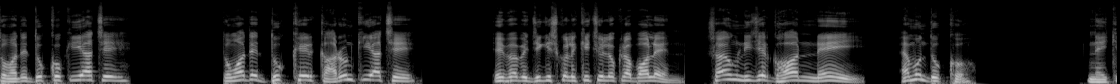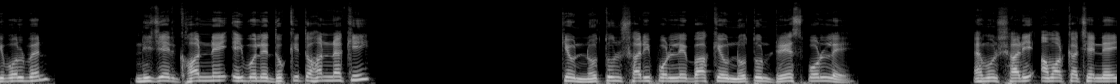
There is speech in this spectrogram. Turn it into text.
তোমাদের দুঃখ কি আছে? তোমাদের দুঃখের কারণ কি আছে? এইভাবে জিজ্ঞেস করলে কিছু লোকরা বলেন, স্বয়ং নিজের ঘর নেই। এমন দুঃখ। নেই কি বলবেন? নিজের ঘর নেই এই বলে দুঃখিত হন নাকি? কেউ নতুন শাড়ি পরলে বা কেউ নতুন ড্রেস পরলে, এমন শাড়ি আমার কাছে নেই,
